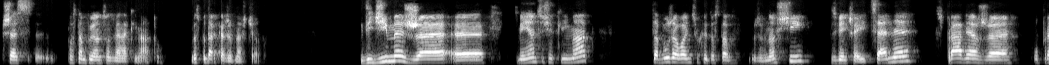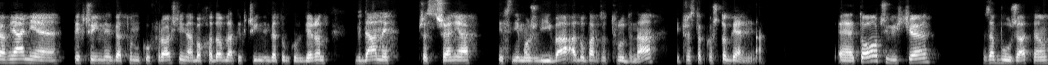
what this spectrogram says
przez postępującą zmianę klimatu. Gospodarka żywnościowa. widzimy, że zmieniający się klimat zaburza łańcuchy dostaw żywności, zwiększa jej ceny, sprawia, że uprawianie tych czy innych gatunków roślin albo hodowla tych czy innych gatunków zwierząt w danych przestrzeniach jest niemożliwa albo bardzo trudna i przez to kosztogenna. E, to oczywiście zaburza tę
